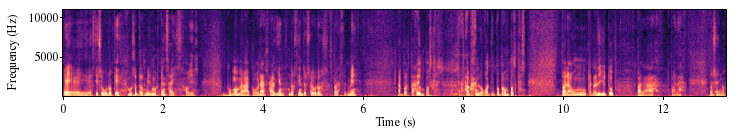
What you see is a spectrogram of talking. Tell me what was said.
eh, estoy seguro que vosotros mismos pensáis, oye, ¿cómo me va a cobrar alguien 200 euros por hacerme la portada de un podcast? O sea, el logotipo para un podcast, para un canal de YouTube, para, para, no sé, ¿no?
